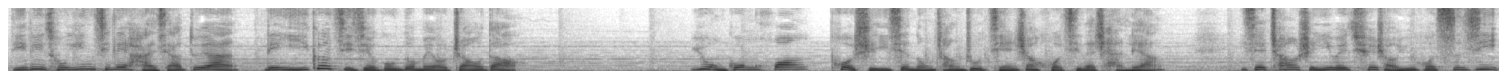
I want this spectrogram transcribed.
迪利从英吉利海峡对岸连一个季节工都没有招到，用工荒迫使一些农场主减少火鸡的产量，一些超市因为缺少运货司机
